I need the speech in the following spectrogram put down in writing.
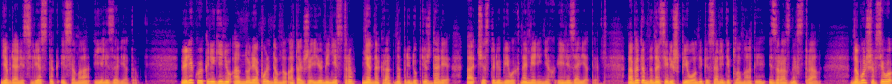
являлись Лесток и сама Елизавета. Великую княгиню Анну Леопольдовну, а также ее министров неоднократно предупреждали о честолюбивых намерениях Елизаветы. Об этом доносили шпионы, писали дипломаты из разных стран. Но больше всего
